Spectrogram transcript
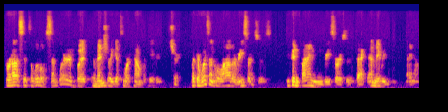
for us, it's a little simpler, but mm-hmm. eventually gets more complicated. Sure. But there wasn't a lot of resources. You couldn't find resources back then. Maybe, I know,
